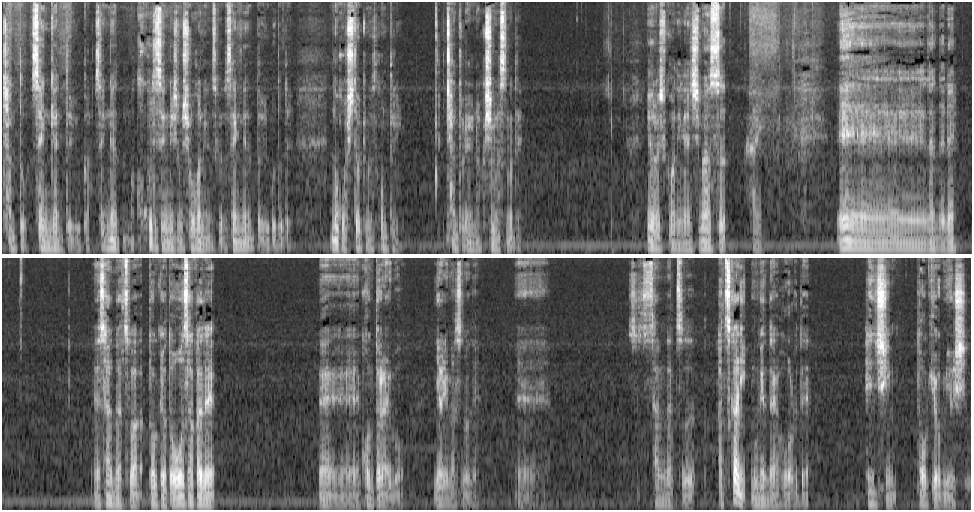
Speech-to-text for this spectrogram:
ちゃんと宣言というか宣言、まあ、ここで宣言してもしょうがないんですけど宣言ということで残しておきます本当に。ちゃんと連絡しますので。よろしくお願いします。はい。えー、なんでね。3月は東京と大阪で、えー、コントライブをやりますので、えー、3月20日に無限大ホールで変身東京ミュージ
